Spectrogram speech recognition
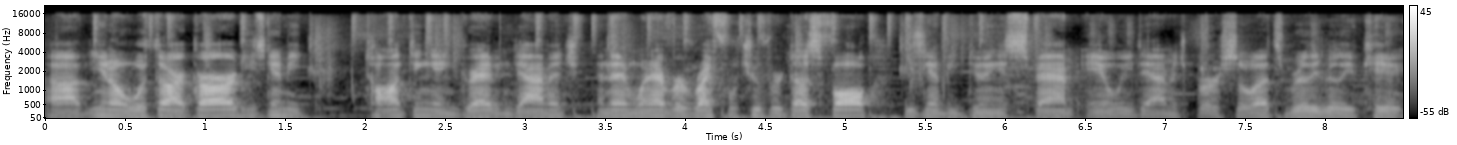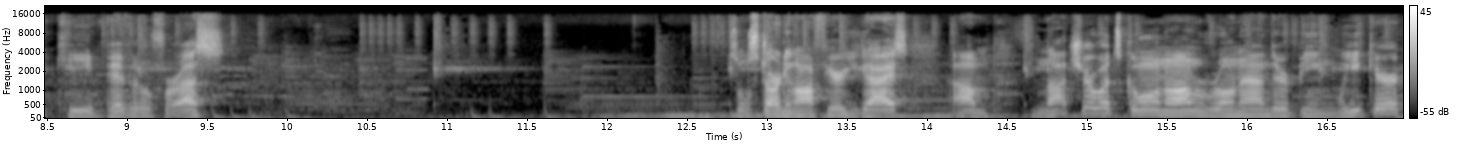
uh, you know, with our guard, he's going to be taunting and grabbing damage. And then whenever Rifle Trooper does fall, he's going to be doing his spam AoE damage burst. So that's really, really key, key and pivotal for us. So starting off here, you guys, um, I'm not sure what's going on with Ronan there being weaker,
